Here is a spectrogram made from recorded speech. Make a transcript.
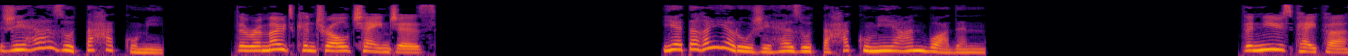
جهاز التحكم The remote control changes. يتغير جهاز التحكم عن بعد. The newspaper.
